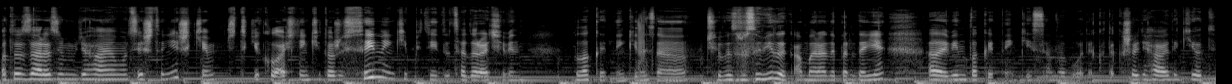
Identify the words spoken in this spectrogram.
Ото зараз ми вдягаємо ці штанішки, ці такі класненькі, теж синенькі підійдуть. Це, до речі, він блакитненький. Не знаю, чи ви зрозуміли, камера не передає, але він блакитненький саме бодик. Так що одягаю такі от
